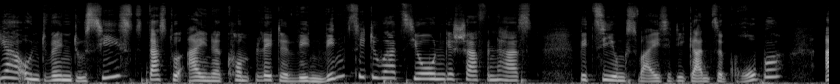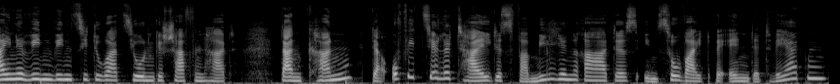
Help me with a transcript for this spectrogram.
Ja, und wenn du siehst, dass du eine komplette Win-Win-Situation geschaffen hast, beziehungsweise die ganze Gruppe eine Win-Win-Situation geschaffen hat, dann kann der offizielle Teil des Familienrates insoweit beendet werden,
